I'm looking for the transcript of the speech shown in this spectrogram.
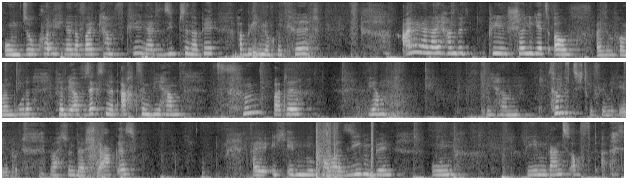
Und so konnte ich ihn dann auf Weitkampf killen. Er hatte 17 HP, habe ich ihn noch gekillt. Einerlei haben wir Shelly jetzt auf, also von meinem Bruder, Shelly auf 618. Wir haben 5, warte, wir haben wir haben 50 Trophäen mit ihr geputzt, was schon sehr stark ist. Weil ich eben nur Power 7 bin und wir eben ganz oft also,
